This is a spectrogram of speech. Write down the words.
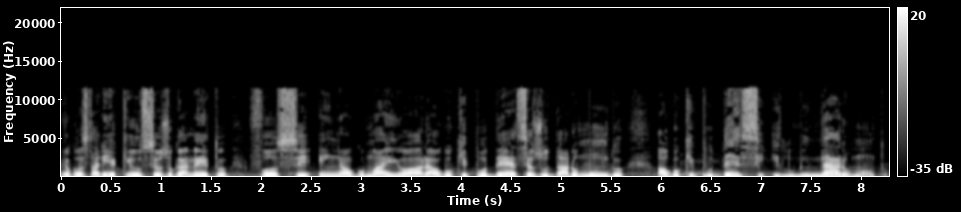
Eu gostaria que o seu julgamento fosse em algo maior, algo que pudesse ajudar o mundo, algo que pudesse iluminar o mundo.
